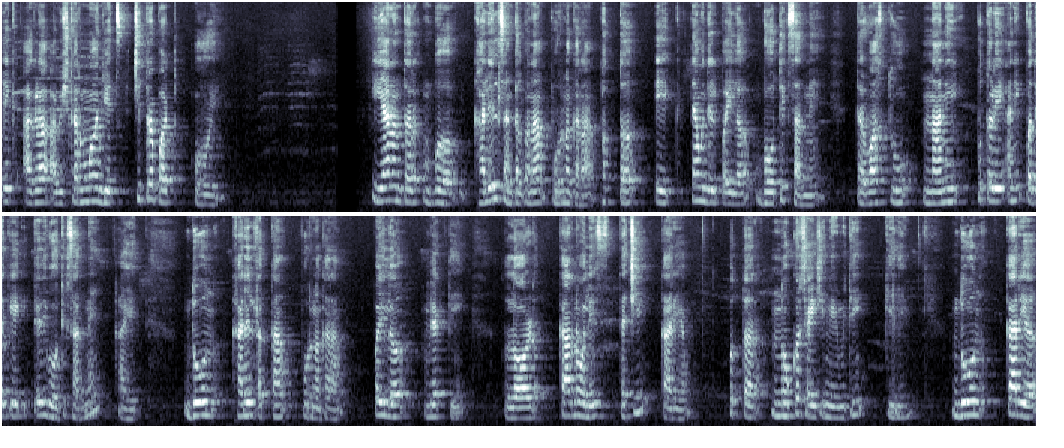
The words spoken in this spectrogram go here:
एक आगळा आविष्कार म्हणजेच चित्रपट होय. यानंतर ब खालील संकल्पना पूर्ण करा. फक्त एक त्यामधील पहिलं भौतिक साधने. तर वास्तू नाणी पुतळे आणि पदके इत्यादी भौतिक साधने आहेत. दोन खालील तक्ता पूर्ण करा. पहिलं व्यक्ती लॉर्ड कार्नवलिस त्याची कार्य. उत्तर नोकरशाहीची निर्मिती केली. दोन कार्य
